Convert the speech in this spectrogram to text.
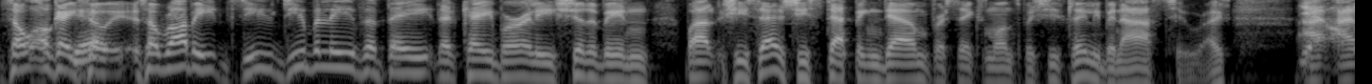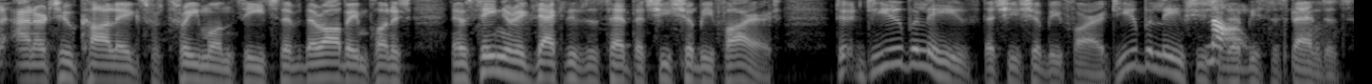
So okay, yeah. so so Robbie, do you do you believe that they that Kay Burley should have been? Well, she says she's stepping down for six months, but she's clearly been asked to, right? Yeah. And, and, her two colleagues for three months each. They're, they're, all being punished. Now, senior executives have said that she should be fired. Do, do you believe that she should be fired? Do you believe she should no. be suspended?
